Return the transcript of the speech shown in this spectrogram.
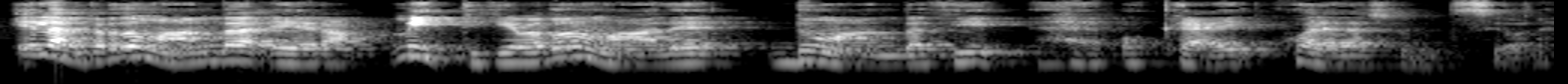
E l'altra domanda era, metti che vadano male, domandati, eh, ok, qual è la soluzione?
